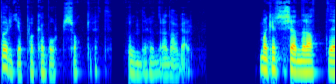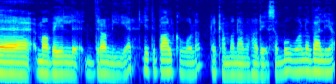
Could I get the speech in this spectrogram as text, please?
börja plocka bort sockret under 100 dagar. Man kanske känner att eh, man vill dra ner lite på alkoholen. Då kan man även ha det som mål att välja.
